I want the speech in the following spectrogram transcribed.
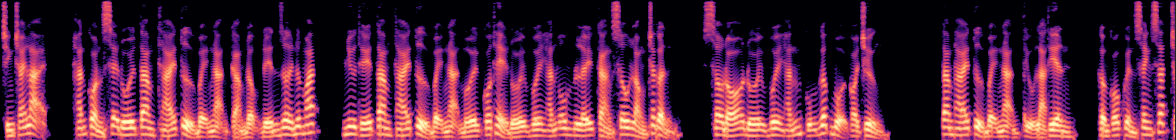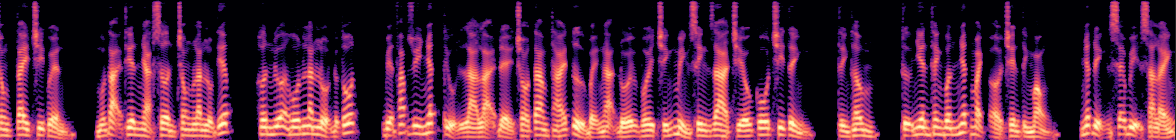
Chính trái lại, hắn còn sẽ đối tam thái tử Bệ ngạn cảm động đến rơi nước mắt, như thế tam thái tử Bệ ngạn mới có thể đối với hắn ôm lấy càng sâu lòng chắc cẩn sau đó đối với hắn cũng gấp bội coi chừng. Tam thái tử bệ ngạn tiểu là thiên, cầm có quyền xanh sắt trong tay chi quyền, muốn tại thiên nhạc sơn trong lăn lộn tiếp, hơn nữa hôn lăn lộn được tốt, biện pháp duy nhất tiểu là lại để cho tam thái tử bệ ngạn đối với chính mình sinh ra chiếu cố chi tình tình thâm, tự nhiên thanh vân nhất mạch ở trên tình mỏng, nhất định sẽ bị xa lánh,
